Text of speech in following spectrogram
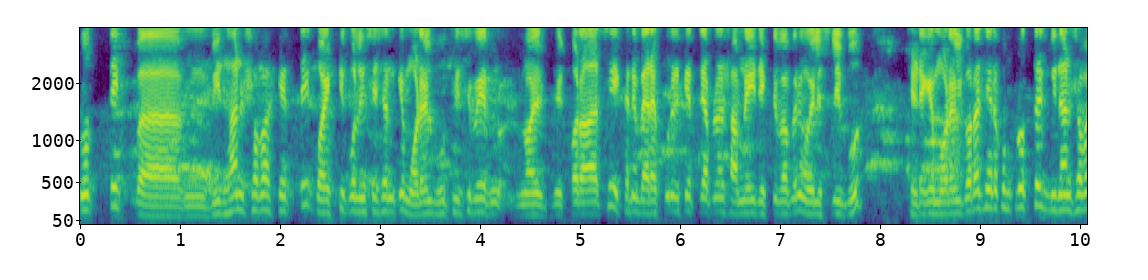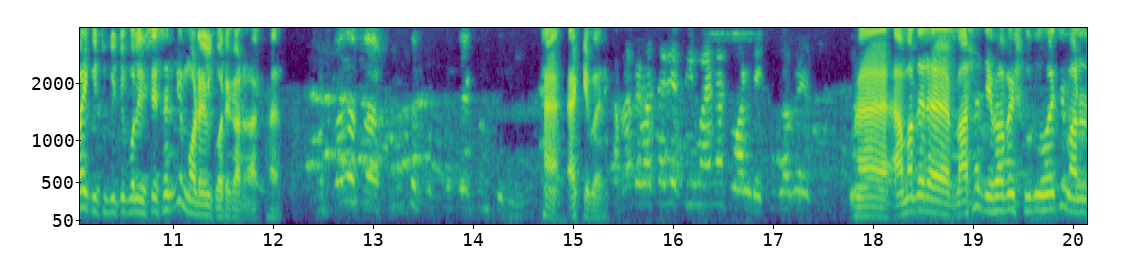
প্রত্যেক বিধানসভা ক্ষেত্রে কয়েকটি পোলিং স্টেশনকে মডেল বুথ হিসেবে করা আছে। এখানে ব্যারাকপুরের ক্ষেত্রে আপনারা সামনেই দেখতে পাবেন ওয়েলসলি বুথ সেটাকে মডেল করা আছে। এরকম প্রত্যেক বিধানসভায় কিছু কিছু পোলিং স্টেশনকে মডেল করে করা রাখা। হ্যাঁ একেবারে। আহ, আমাদের বাসা যেভাবে শুরু হয়েছে মানুষ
